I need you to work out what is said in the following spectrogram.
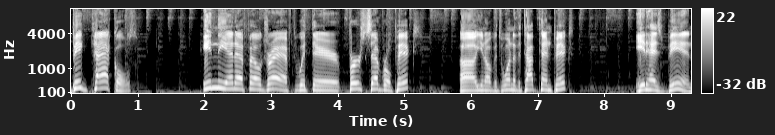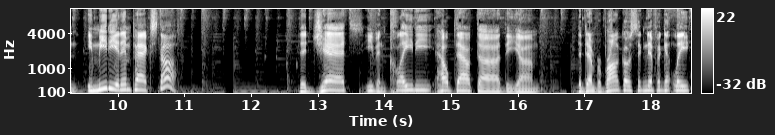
big tackles in the NFL draft with their first several picks, uh, you know, if it's one of the top 10 picks, it has been immediate impact stuff. The Jets, even Clady helped out uh, the um, the Denver Broncos significantly.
